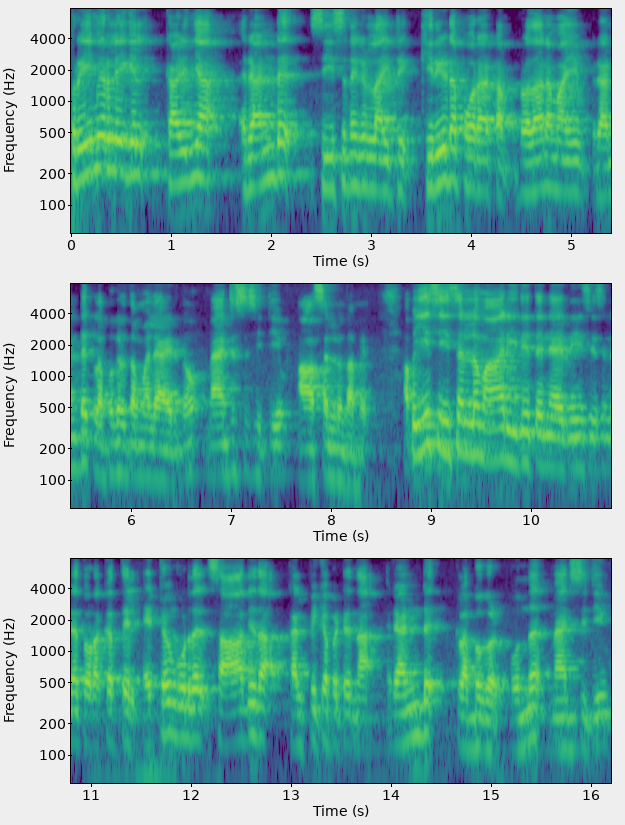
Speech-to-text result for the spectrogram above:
പ്രീമിയർ ലീഗിൽ കഴിഞ്ഞ രണ്ട് സീസണുകളിലായിട്ട് കിരീട പോരാട്ടം പ്രധാനമായും രണ്ട് ക്ലബ്ബുകൾ തമ്മിലായിരുന്നു. മാഞ്ചസ്റ്റർ സിറ്റിയും ആസനലും തമ്മിൽ. അപ്പൊ ഈ സീസണിലും ആ രീതിയിൽ തന്നെയായിരുന്നു ഈ സീസണിന്റെ തുടക്കത്തിൽ ഏറ്റവും കൂടുതൽ സാധ്യത കൽപ്പിക്കപ്പെട്ടിരുന്ന രണ്ട് ക്ലബ്ബുകൾ ഒന്ന് മാഞ്ചസ്റ്റർ സിറ്റിയും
